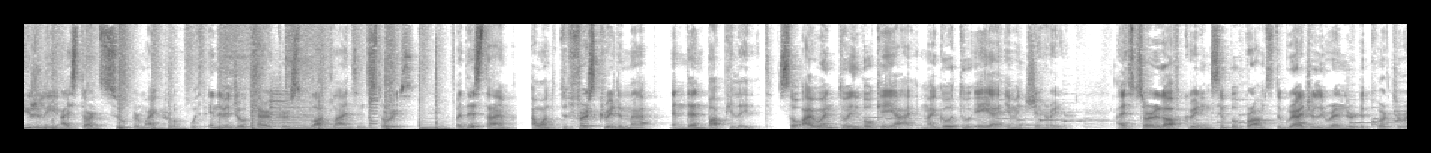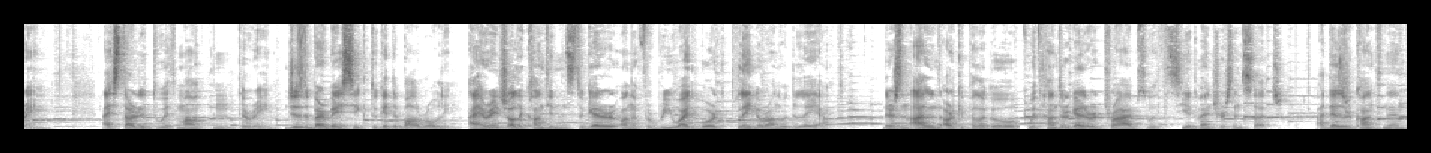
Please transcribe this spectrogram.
Usually I start super micro with individual characters, plot lines and stories. But this time I wanted to first create a map and then populate it. So I went to Invoke AI, my go-to AI image generator. I started off creating simple prompts to gradually render the core terrain. I started with mountain terrain, just the bare basic to get the ball rolling. I arranged all the continents together on a Fabrie whiteboard, playing around with the layout. There's an island archipelago with hunter-gatherer tribes with sea adventures and such a desert continent,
